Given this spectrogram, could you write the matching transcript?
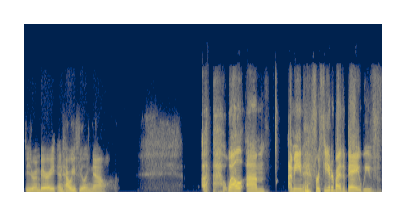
theater in Barrie? And how are you feeling now? Uh, well, um, I mean, for Theater by the Bay, we've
